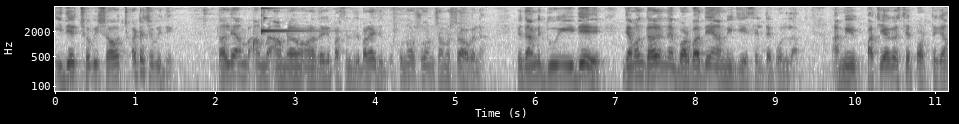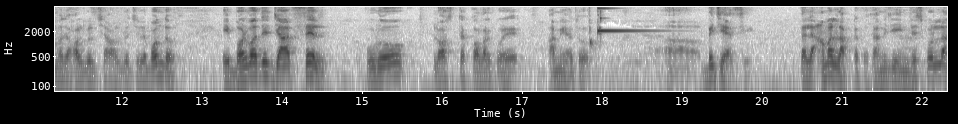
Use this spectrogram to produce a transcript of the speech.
ঈদের ছবি সহ ছয়টা ছবি দেখ। তাহলে আম- আমরা আমরা ওনাদেরকে পার্সেন্টেজ বাড়াই দেবো। কোনো শোন সমস্যা হবে না। কিন্তু আমি দুই ঈদে, যেমন ধরেন বরবাদে আমি যে সেলটা করলাম, আমি পাঁচই আগস্টের পর থেকে আমাদের হলগুলো হলগুলো ছিল বন্ধ। এই বরবাদের যা সেল পুরো লসটা কভার করে আমি হয়তো বেঁচে আছি। তাহলে আমার লাভটা কোথায়? আমি যে ইনভেস্ট করলাম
